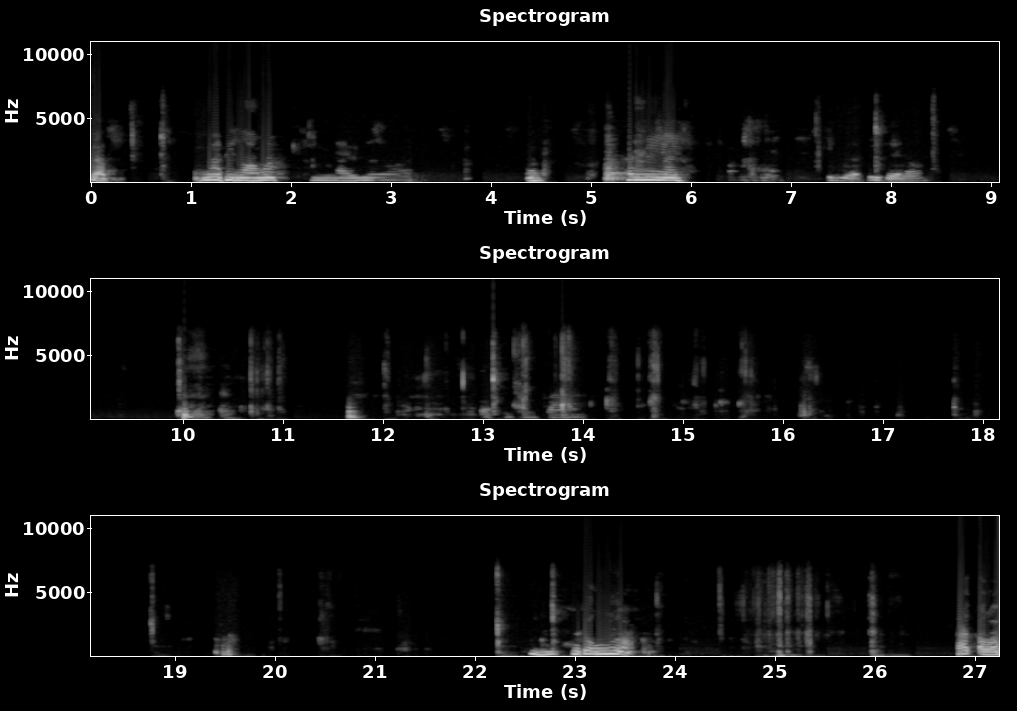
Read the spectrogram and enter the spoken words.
แบบหน้าพี่น้องมามีไงเลือดทำยังไงกินเหลือที่เหลือแล้วอบคุณจ้าอืมตรงเนื้า ไว้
